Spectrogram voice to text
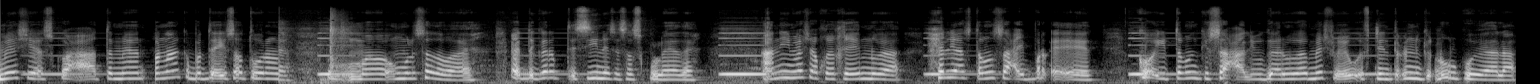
meeshii isku caatameen banaanka badda ay soo tuureen umulisada waaye cidda garabta siinaysa saas ku leedahay. Aniga meeshaa qeyqeynaya xiliyaas toban saacay bar ee eed koo iyo tobankii saaca liu gaar meesha way u iftiinta cunuga dhulku yaalaa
